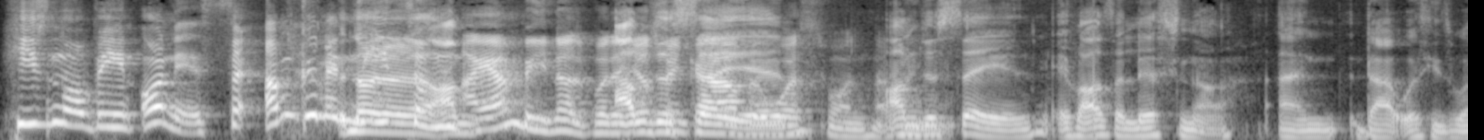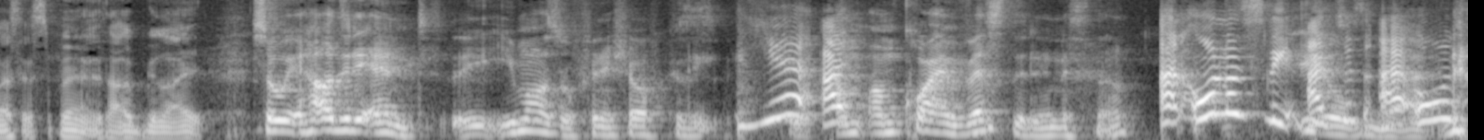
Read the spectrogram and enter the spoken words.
he's not being honest. So I'm gonna No, need no, no, some. I'm- I am being honest, but I I'm just, just think I have saying. the worst one. I I'm think. just saying, if I was a listener and that was his worst experience, I would be like, So wait, how did it end? You might as well finish off because Yeah, I- I'm, I'm quite invested in this now. And honestly, I Ew, just, I, man. hon-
